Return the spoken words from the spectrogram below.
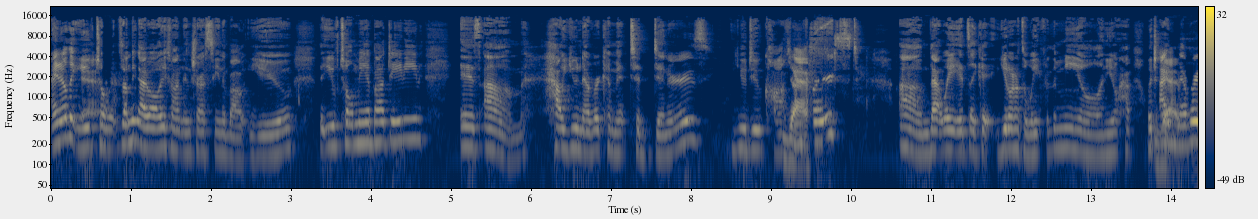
I know that you've Yeah. told me something I've always found interesting about you that you've told me about dating is um how you never commit to dinners. You do coffee Yes. first. Um, that way it's like a, you don't have to wait for the meal and you don't have which I've never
